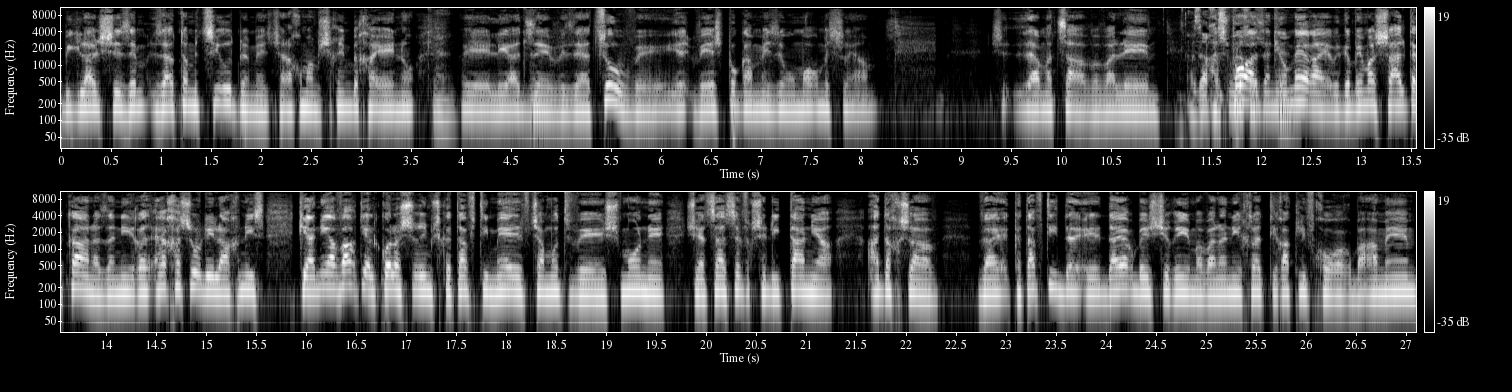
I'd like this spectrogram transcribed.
בגלל שזו אותה מציאות באמת, שאנחנו ממשיכים בחיינו כן. ליד כן. זה, וזה עצוב, ו- ויש פה גם איזה הומור מסוים. זה המצב, אבל... אה, אז, אז פה, לך, אז כן. אני אומר, אה, לגבי מה ששאלת כאן, אז אני, היה חשוב לי להכניס, כי אני עברתי על כל השירים שכתבתי מ-1908, שיצא הספר שלי, טניה, עד עכשיו. וכתבתי די, אה, די הרבה שירים, אבל אני החלטתי רק לבחור ארבעה מהם.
